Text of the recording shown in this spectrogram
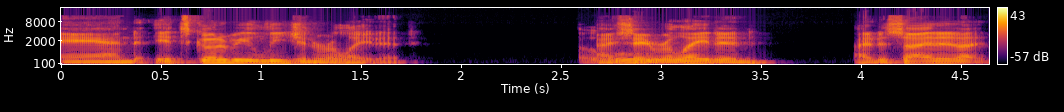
and it's going to be Legion related. I say related. I decided uh,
